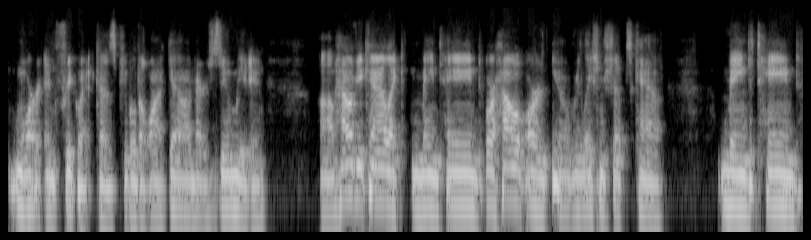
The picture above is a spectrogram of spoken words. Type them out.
more infrequent because people don't want to get on their Zoom meeting. Um, how have you kind of like maintained or how are, you know, relationships kind of maintained,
